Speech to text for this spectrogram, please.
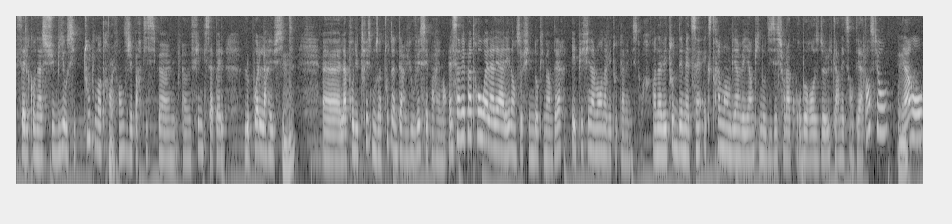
celle qu'on a subie aussi toute notre Ouais. enfance. J'ai participé à un, à un film qui s'appelle Le poids de la réussite. Mhm. Euh, la productrice nous a tout interviewé séparément. Elle savait pas trop où elle allait aller dans ce film documentaire, et puis finalement on avait toute la même histoire. On avait toutes des médecins extrêmement bienveillants qui nous disaient sur la courbe rose de le carnet de santé attention, on est en haut,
